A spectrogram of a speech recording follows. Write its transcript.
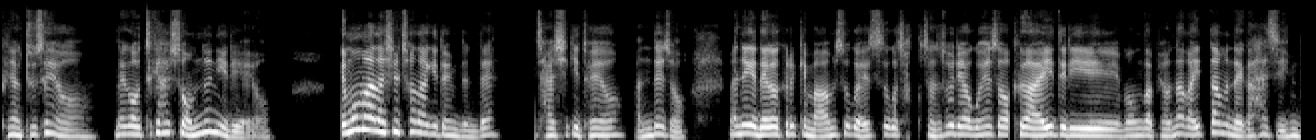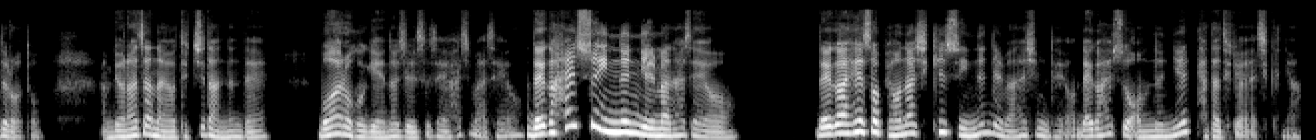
그냥 두세요. 내가 어떻게 할 수 없는 일이에요. 내 몸 하나 실천하기도 힘든데 자식이 돼요? 안 되죠. 만약에 내가 그렇게 마음 쓰고 애쓰고 자꾸 잔소리하고 해서 그 아이들이 뭔가 변화가 있다면 내가 하지 힘들어도. 안 변하잖아요. 듣지도 않는데. 뭐하러 거기에 에너지를 쓰세요? 하지 마세요. 내가 할 수 있는 일만 하세요. 내가 해서 변화시킬 수 있는 일만 하시면 돼요. 내가 할 수 없는 일 받아들여야지 그냥.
